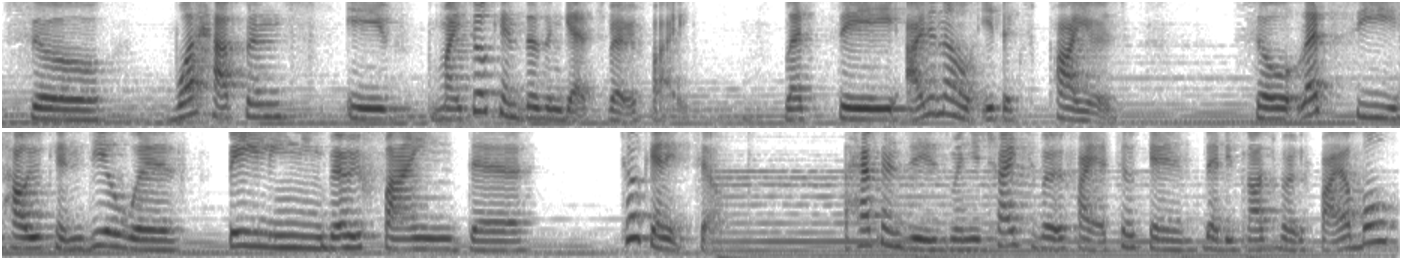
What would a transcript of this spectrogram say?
So what happens if my token doesn't get verified? Let's say, I don't know, it expired. So let's see how you can deal with failing in verifying the token itself. What happens is when you try to verify a token that is not verifiable,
